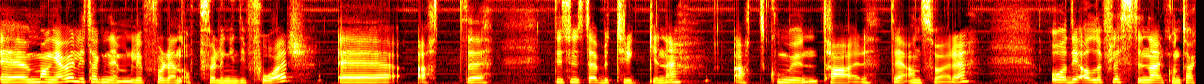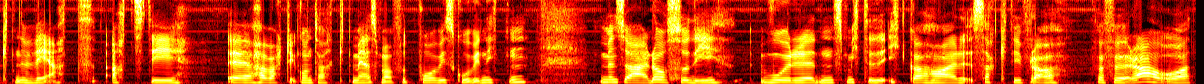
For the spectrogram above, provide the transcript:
Mange er veldig takknemlige for den oppfølgingen de får. At de syns det er betryggende at kommunen tar det ansvaret. Og de aller fleste nærkontaktene vet at de eh, har vært i kontakt med som har fått påvist covid-19. Men så er det også de hvor den smittede ikke har sagt ifra fra før av, og at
